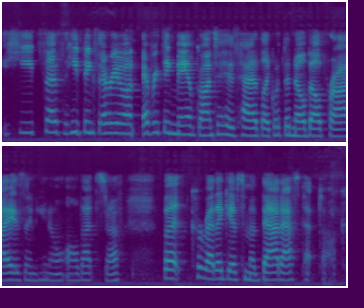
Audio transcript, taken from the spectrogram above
he says he thinks everyone everything may have gone to his head, like with the Nobel Prize and you know all that stuff. But Coretta gives him a badass pep talk.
